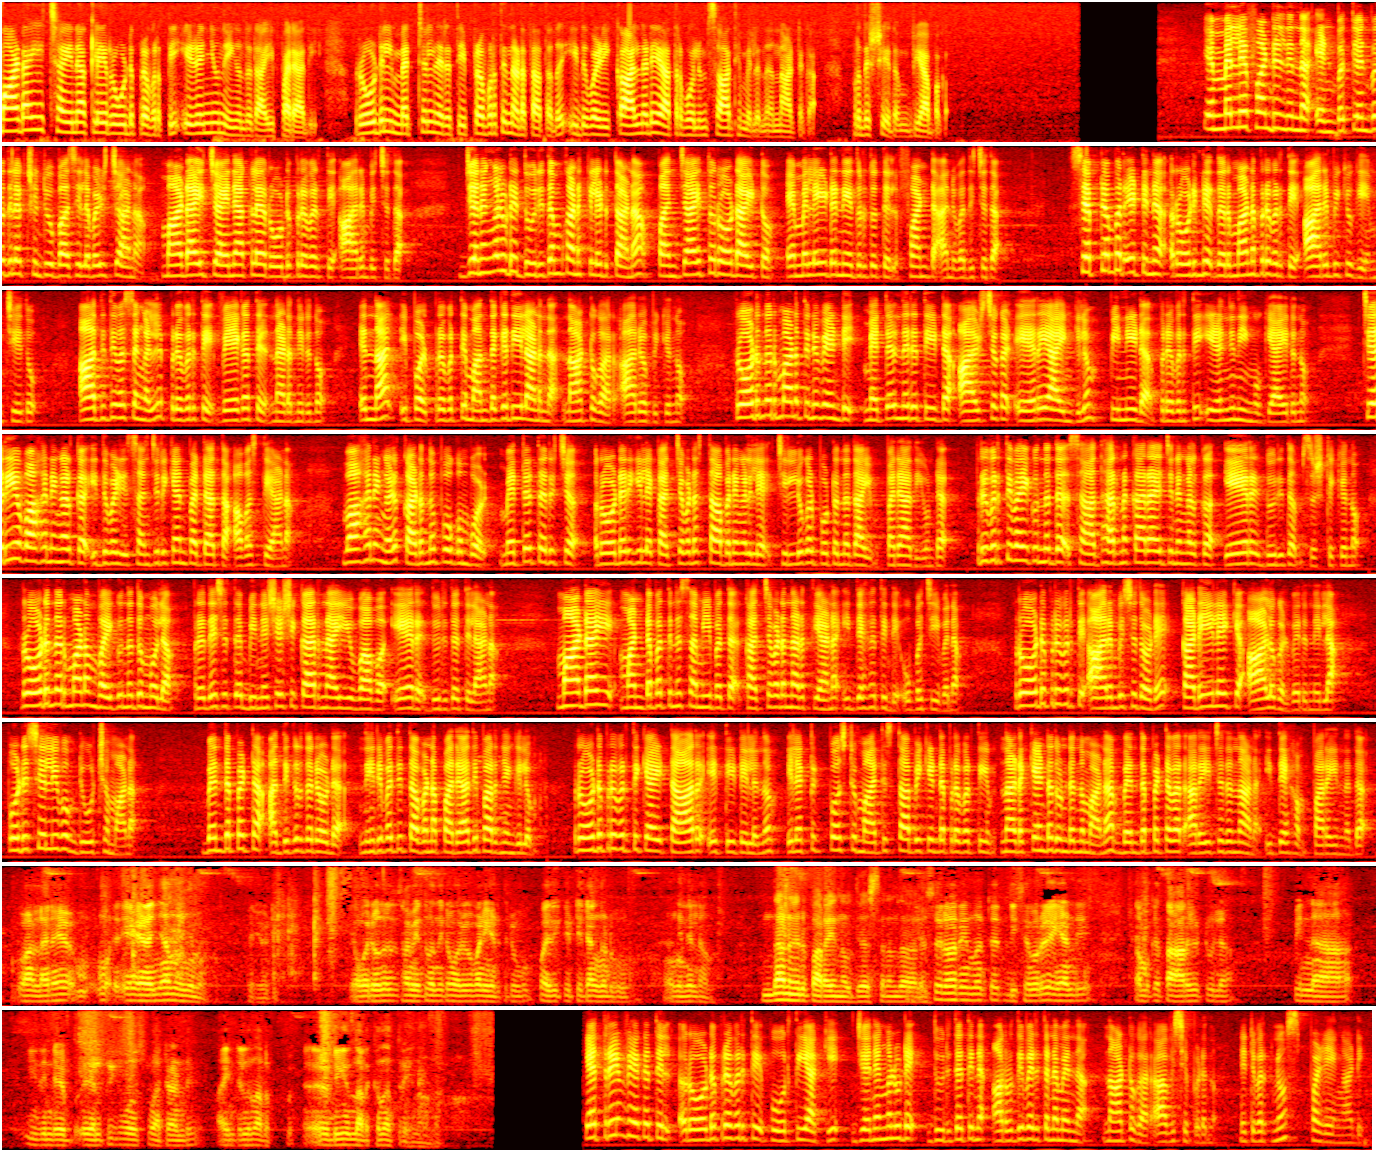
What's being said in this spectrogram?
Madayi China clay road പ്രവൃത്തി ഇഴഞ്ഞു നീങ്ങുന്നതായി പരാതി. റോഡിൽ മെറ്റൽ നിരത്തി പ്രവൃത്തി നടത്താത്തത് ഇതുവഴി കാൽനടയാത്ര പോലും സാധ്യമല്ലെന്ന് നാട്ടുകാർ. പ്രതിഷേധം വ്യാപകം. എം എൽ എ ഫണ്ടിൽ നിന്ന് എൺപത്തിയൊൻപത് ലക്ഷം രൂപ ചിലവഴിച്ചാണ് മാടായി ചൈനാക്കളെ റോഡ് പ്രവൃത്തി ആരംഭിച്ചത്. ജനങ്ങളുടെ ദുരിതം കണക്കിലെടുത്താണ് പഞ്ചായത്ത് റോഡായിട്ടും എം എൽ എയുടെ നേതൃത്വത്തിൽ ഫണ്ട് അനുവദിച്ചത്. സെപ്റ്റംബർ എട്ടിന് റോഡിന്റെ നിർമ്മാണ പ്രവൃത്തി ആരംഭിക്കുകയും ചെയ്തു. ആദ്യ ദിവസങ്ങളിൽ പ്രവൃത്തി വേഗത്തിൽ നടന്നിരുന്നു. എന്നാൽ ഇപ്പോൾ പ്രവൃത്തി മന്ദഗതിയിലാണെന്ന് നാട്ടുകാർ ആരോപിക്കുന്നു. റോഡ് നിർമ്മാണത്തിനു വേണ്ടി മെറ്റൽ നിരത്തിയിട്ട് ആഴ്ചകൾ ഏറെയായെങ്കിലും പിന്നീട് പ്രവൃത്തി ഇഴഞ്ഞു നീങ്ങുകയായിരുന്നു. ചെറിയ വാഹനങ്ങൾക്ക് ഇതുവഴി സഞ്ചരിക്കാൻ പറ്റാത്ത അവസ്ഥയാണ്. വാഹനങ്ങൾ കടന്നു പോകുമ്പോൾ മെറ്റൽ തെറിച്ച് റോഡരികിലെ കച്ചവട സ്ഥാപനങ്ങളിലെ ചില്ലുകൾ പൊട്ടുന്നതായും പരാതിയുണ്ട്. പ്രവൃത്തി വൈകുന്നത് സാധാരണക്കാരായ ജനങ്ങൾക്ക് ഏറെ ദുരിതം സൃഷ്ടിക്കുന്നു. റോഡ് നിർമ്മാണം വൈകുന്നത് മൂലം പ്രദേശത്തെ ഭിന്നശേഷിക്കാരനായ യുവാവ് ഏറെ ദുരിതത്തിലാണ്. മാടായി മണ്ഡപത്തിന് സമീപത്ത് കച്ചവടം നടത്തിയാണ് ഇദ്ദേഹത്തിന്റെ ഉപജീവനം. റോഡ് പ്രവൃത്തി ആരംഭിച്ചതോടെ കടയിലേക്ക് ആളുകൾ വരുന്നില്ല. പൊടിശല്യവും രൂക്ഷമാണ്. ബന്ധപ്പെട്ട അധികൃതരോട് നിരവധി തവണ പരാതി പറഞ്ഞെങ്കിലും റോഡ് പ്രവൃത്തിക്കായി ടാർ എത്തിയിട്ടില്ലെന്നും ഇലക്ട്രിക് പോസ്റ്റ് മാറ്റി സ്ഥാപിക്കേണ്ട പ്രവൃത്തിയും നടക്കേണ്ടതുണ്ടെന്നുമാണ് ബന്ധപ്പെട്ടവർ അറിയിച്ചതെന്നാണ് ഇദ്ദേഹം പറയുന്നത്. വളരെ പരിപാടി. ഓരോ സമയത്ത് വന്നിട്ട് ഓരോ പണിയെടുത്തിട്ട് പതി കിട്ടിയിട്ട് അങ്ങോട്ട് പോകും. അങ്ങനെയല്ല. എന്താണ് ഇവർ പറയുന്നത്? ഉദ്യോഗസ്ഥർ എന്താ പറയുക ഉദ്യോഗസ്ഥർ പറയുന്നത് ഡിസംബർ കഴിയാണ്ട് നമുക്ക് താറ് കിട്ടൂല. പിന്നെ ഇതിന്റെ ഇലക്ട്രിക് പോസ്റ്റ് മാറ്റാണ്ട് അതിന്റെ നടപ്പ് നടക്കുന്ന അത്രയും നാളെ എത്രയും വേഗത്തിൽ റോഡ് പ്രവൃത്തി പൂർത്തിയാക്കി ജനങ്ങളുടെ ദുരിതത്തിന് അറുതി വരുത്തണമെന്ന് നാട്ടുകാർ ആവശ്യപ്പെടുന്നു. Network news Pazhayangadi.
